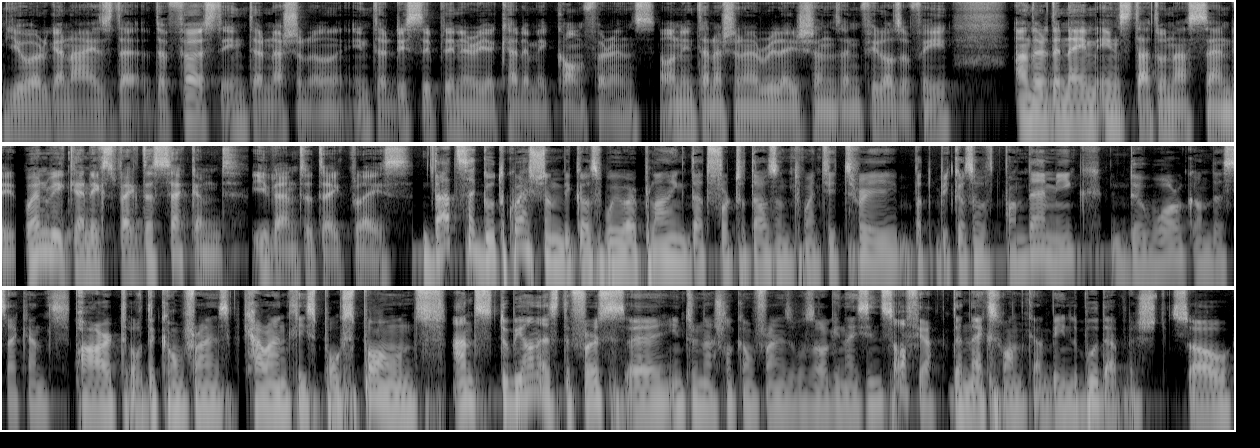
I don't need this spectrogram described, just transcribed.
you organized the, the first international interdisciplinary academic conference on international relations and philosophy under the name In Statu Nascendi. When we can expect the second event to take place? That's a good question because we were planning that for 2023, but because of pandemic, the work on the second part of the conference currently is postponed. And to be honest, the first uh, international conference was organized in Sofia. The next one can be in Budapest. So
